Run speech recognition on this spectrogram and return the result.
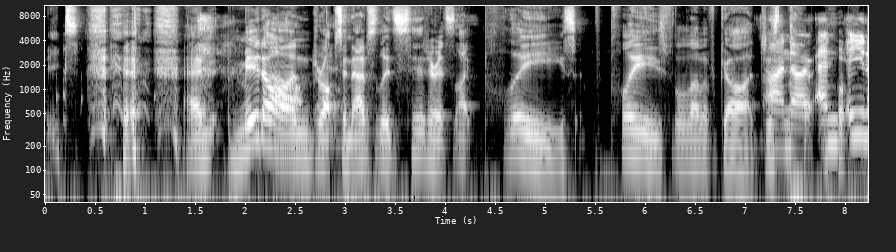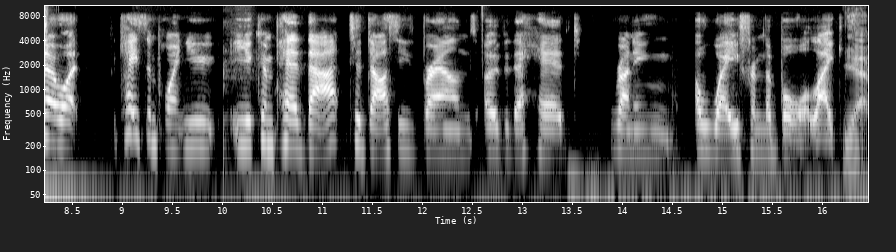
weeks. and mid on Oh, drops an absolute sitter. It's like, please, please, for the love of God. Just I know, and, you know what? Case in point, you you compare that to Darcy's Browns over the head running away from the ball, like Yeah.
